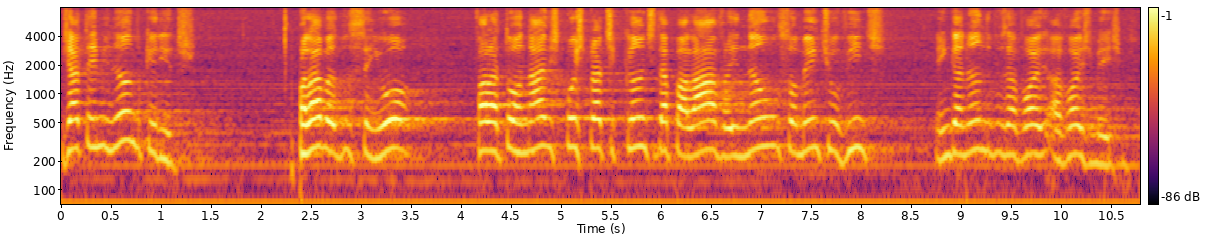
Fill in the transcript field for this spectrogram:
já terminando, queridos, a palavra do Senhor fala: tornai-vos, pois, praticantes da palavra e não somente ouvintes, enganando-vos a vós, a vós mesmos.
